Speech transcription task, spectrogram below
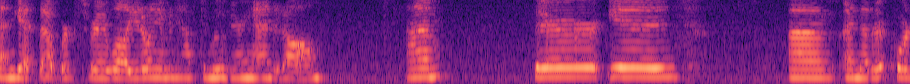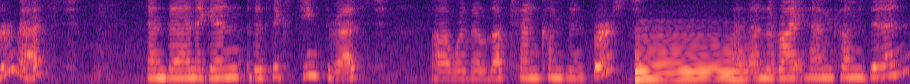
And yes, that works very well. You don't even have to move your hand at all. Um, there is um, another quarter rest, and then again the 16th rest, uh, where the left hand comes in first, and then the right hand comes in.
